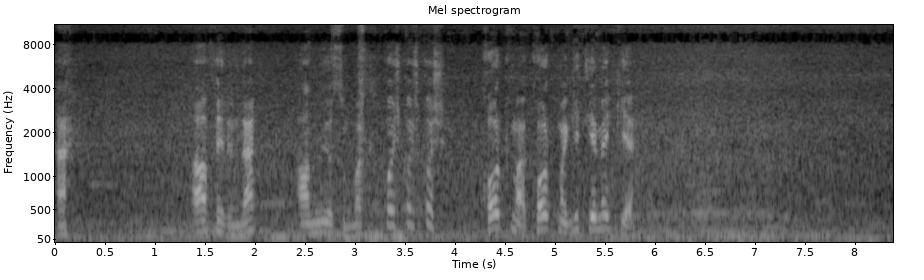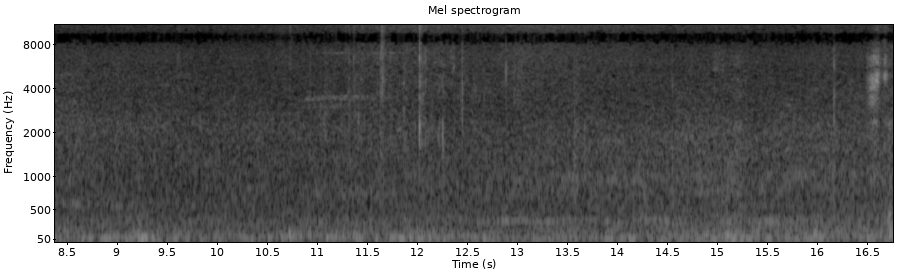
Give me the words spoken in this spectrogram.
Heh. Aferin lan. Anlıyorsun bak. Koş koş koş. Korkma korkma git yemek ye. İşte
